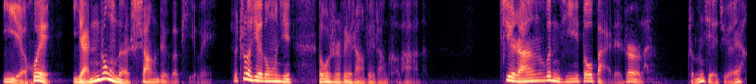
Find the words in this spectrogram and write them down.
也会严重的伤这个脾胃，就这些东西都是非常非常可怕的。既然问题都摆在这儿了，怎么解决呀？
